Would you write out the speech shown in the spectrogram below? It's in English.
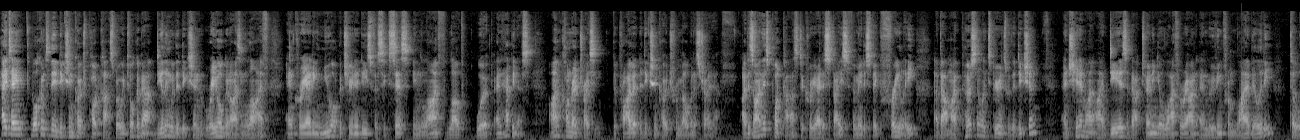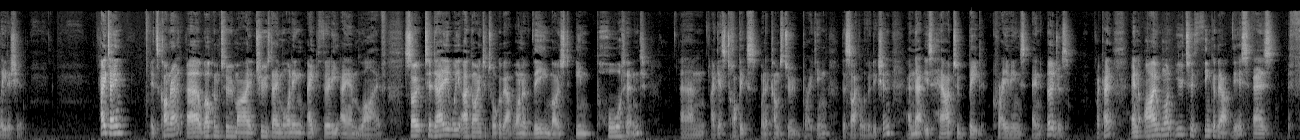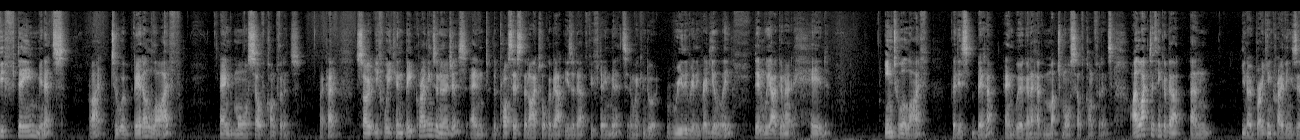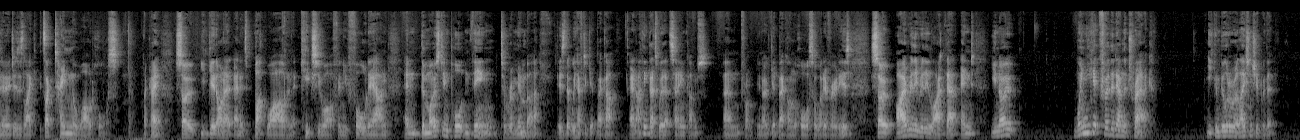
Hey team, welcome to the Addiction Coach podcast where we talk about dealing with addiction, reorganizing life, and creating new opportunities for success in life, love, work, and happiness. I'm Conrad Tracey, the private addiction coach from Melbourne, Australia. I designed this podcast to create a space for me to speak freely about my personal experience with addiction and share my ideas about turning your life around and moving from liability to leadership. Hey team, it's Conrad. Uh, welcome to my Tuesday morning 8:30 a.m. live. So today we are going to talk about one of the most important, um, I guess, topics when it comes to breaking the cycle of addiction, and that is how to beat cravings and urges. Okay, and I want you to think about this as 15 minutes, right, to a better life and more self confidence. Okay, so if we can beat cravings and urges, and the process that I talk about is about 15 minutes, and we can do it really, really regularly, then we are going to head into a life that is better and we're going to have much more self confidence. I like to think about, um, you know, breaking cravings and urges is like it's like taming a wild horse. Okay, so you get on it and it's buck wild and it kicks you off and you fall down. And the most important thing to remember is that we have to get back up. And I think that's where that saying comes um, from, you know, get back on the horse or whatever it is. So I really, really like that. And, you know, when you get further down the track, you can build a relationship with it.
